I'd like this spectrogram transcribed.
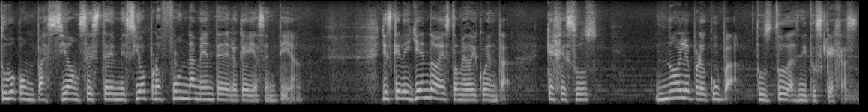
Tuvo compasión, se estremeció profundamente de lo que ella sentía. Y es que leyendo esto me doy cuenta que Jesús no le preocupa tus dudas ni tus quejas.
